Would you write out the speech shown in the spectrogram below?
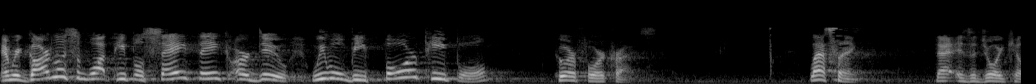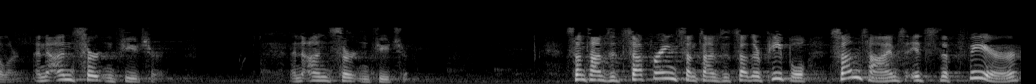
And regardless of what people say, think, or do, we will be for people who are for Christ. Last thing that is a joy killer an uncertain future. An uncertain future. Sometimes it's suffering, sometimes it's other people, sometimes it's the fear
